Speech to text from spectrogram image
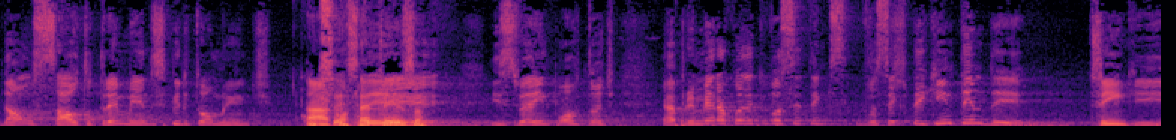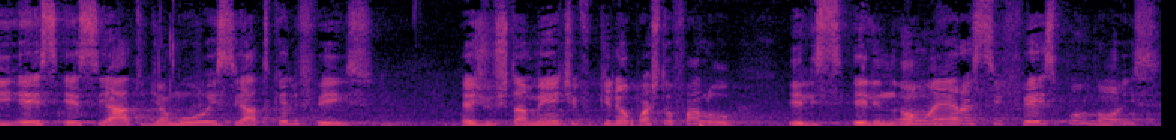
dá um salto tremendo espiritualmente. Ah, com certeza. Porque Isso é importante. É a primeira coisa que você tem que, você tem que entender. Sim. Que esse, esse ato de amor, esse ato que ele fez, é justamente o que nem o pastor falou. Ele, ele não era, se fez por nós.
